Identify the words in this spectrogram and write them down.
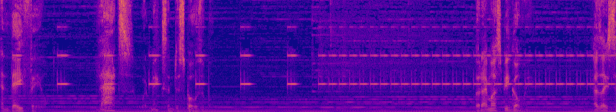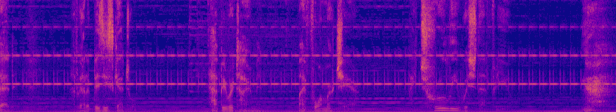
and they failed. That's what makes them disposable. But I must be going. As I said, I've got a busy schedule. Happy retirement, my former chair. I truly wish that for you.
